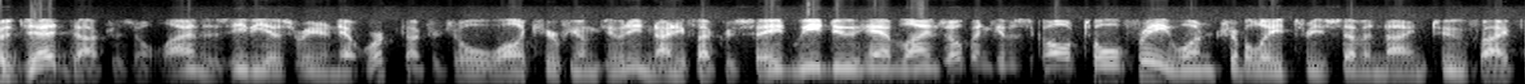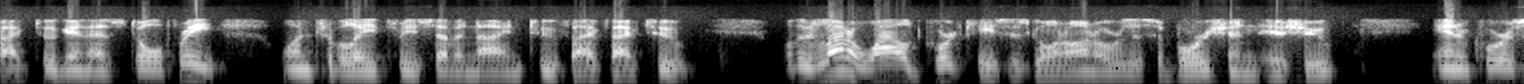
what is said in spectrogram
With Dead, Doctors Don't Lie on the ZBS Radio Network. Dr. Joel Wallach here for Youngevity, 95 Crusade. We do have lines open. Give us a call toll free, 1 379 Again, that's toll free, 1 379 Well, there's a lot of wild court cases going on over this abortion issue. And of course,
